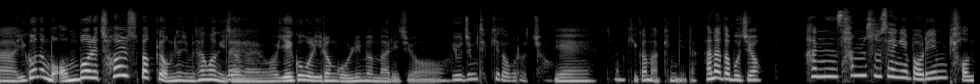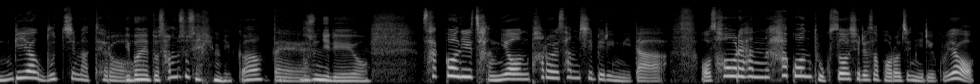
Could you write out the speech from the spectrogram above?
아 이거는 뭐 엄벌에 처할 수밖에 없는 지금 상황이잖아요. 네. 예고를 이런 거 올리면 말이죠. 요즘 특히 더 그렇죠. 예, 참 기가 막힙니다. 하나 더 보죠. 한 삼수생이 벌인 변비약 묻지마 테러. 이번에 또 삼수생입니까? 네. 무슨 일이에요? 사건이 작년 8월 30일입니다. 어, 서울의 한 학원 독서실에서 벌어진 일이고요.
